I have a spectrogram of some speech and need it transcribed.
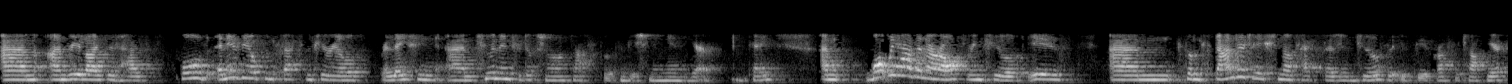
um, and Realize It has pulled any of the open OpenStax material relating um, to an introduction on classical conditioning in here. Okay, and um, what we have in our authoring tool is um, some standard HTML text editing tools that you see across the top here.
